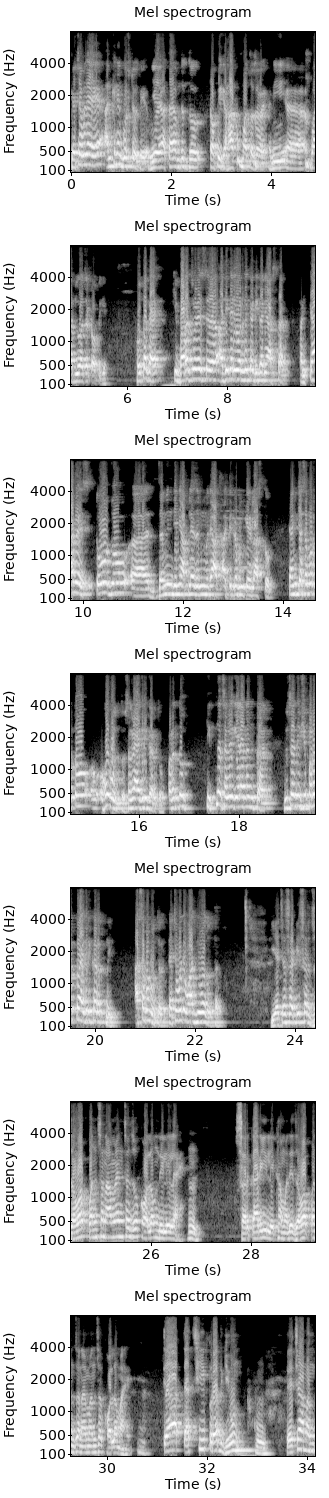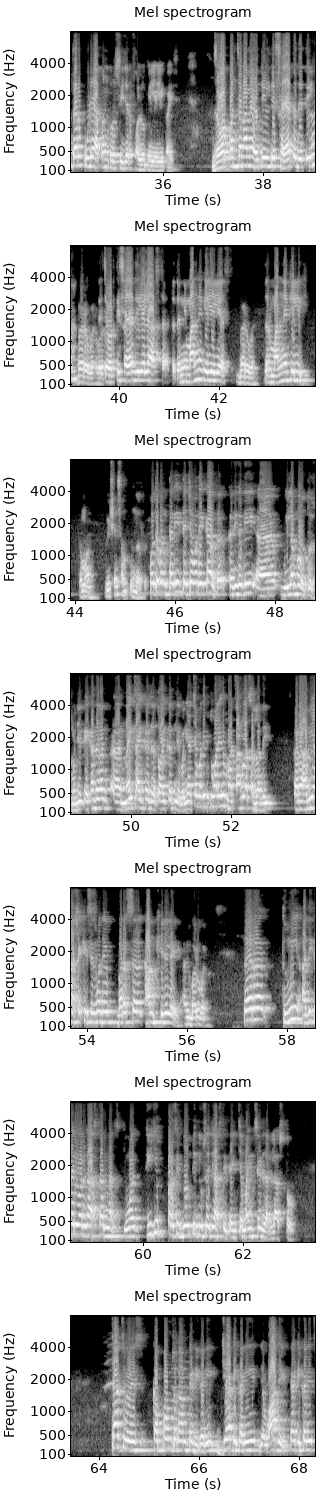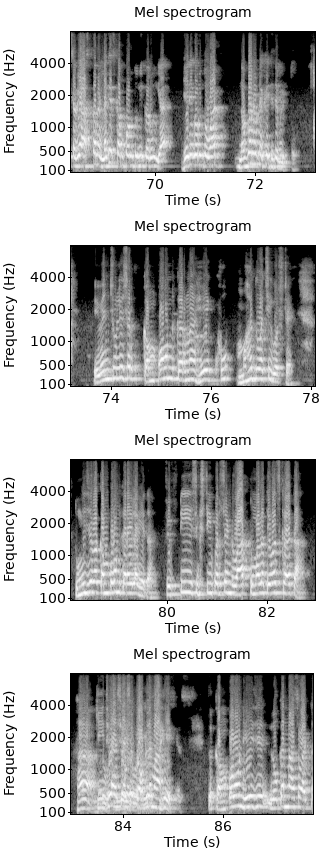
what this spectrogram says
याच्यामध्ये आणखीन एक गोष्ट होते. म्हणजे आता आमचा जो टॉपिक आहे हा खूप महत्त्वाचा आहे आणि अं, वादविवादाचा टॉपिक आहे. होतं काय की बऱ्याच वेळेस अधिकारी वर्ग त्या ठिकाणी असतात. आणि त्यावेळेस तो जो जमीन ज्यांनी आपल्या जमीनमध्ये अत- अतिक्रमण केलेला असतो त्यांच्यासमोर तो हो बोलतो सगळं ऍग्री करतो परंतु तिथनं सगळे गेल्यानंतर दुसऱ्या दिवशी परत तो ऍग्री करत नाही असं पण होतं त्याच्यामध्ये वादविवाद होतात याच्यासाठी सर जबाब पंचनाम्यांचा जो कॉलम दिलेला आहे. सरकारी लेखामध्ये जबाब पंचनाम्यांचा कॉलम आहे. त्या त्याची प्रत घेऊन. त्याच्यानंतर पुढे आपण प्रोसिजर फॉलो केलेली पाहिजे जबाब पंचनामे होतील ते सह्या तर देतील ना. बरोबर त्याच्यावरती सह्या दिलेल्या असतात. तर त्यांनी मान्य केलेली असते. बरोबर. जर मान्य केली तर मग विषय संपून जातो. होतं पण तरी त्याच्यामध्ये काय होतं कधी कधी विलंब होतोच. म्हणजे एखाद्याला नाहीच ऐकायचं तो ऐकत नाही. पण याच्यामध्ये तुम्हाला एक चांगला सल्ला देईन. कारण आम्ही अशा केसेसमध्ये बरंचसं काम केलेलं आहे. आम्ही बरोबर. तर तुम्ही अधिकारी वर्ग असतानाच किंवा ती जी परिस्थिती दोन तीन दिवसाची असते त्यांच्या माइंडसेट झालेला असतो. त्याच वेळेस कंपाऊंडचं काम त्या ठिकाणी ज्या ठिकाणी वाद आहे त्या ठिकाणी सगळे असताना लगेच कंपाऊंड तुम्ही करून घ्या जेणेकरून तो वाद नव्याण्णव टक्के तिथे मिटतो इव्हेंच्युअली सर कंपाऊंड करणं हे खूप महत्वाची गोष्ट आहे तुम्ही जेव्हा कंपाऊंड करायला घेता फिफ्टी सिक्स्टी पर्सेंट वाद तुम्हाला तेव्हाच कळता हा की इथे. असे असे. प्रॉब्लेम आहे. तर कंपाऊंड हे जे लोकांना असं वाटतं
